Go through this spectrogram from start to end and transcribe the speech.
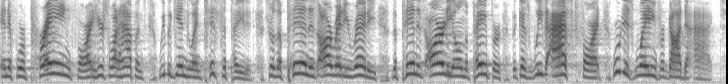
And if we're praying for it, here's what happens we begin to anticipate it. So the pen is already ready, the pen is already on the paper because we've asked for it. We're just waiting for God to act.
